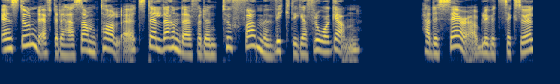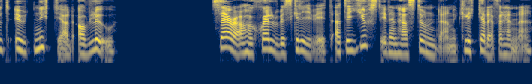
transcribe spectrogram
En stund efter det här samtalet ställde han därför den tuffa men viktiga frågan. Hade Sarah blivit sexuellt utnyttjad av Lou? Sarah har själv beskrivit att det just i den här stunden klickade för henne.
